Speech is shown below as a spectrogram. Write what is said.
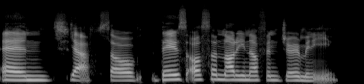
And yeah, so there's also not enough in Germany.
